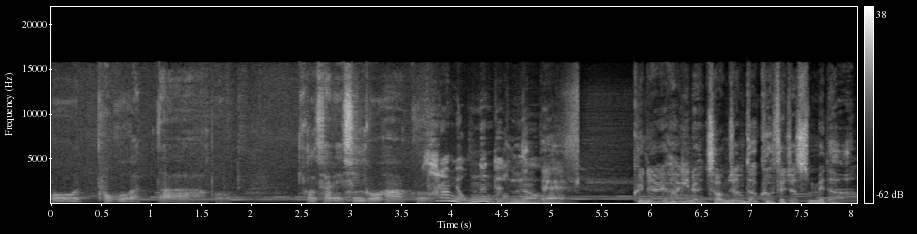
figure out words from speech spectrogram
뭐 보고 갔다 뭐 경찰에 신고하고 사람이 없는데도요. 그녀의 항의는 점점 더 거세졌습니다.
